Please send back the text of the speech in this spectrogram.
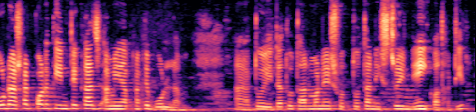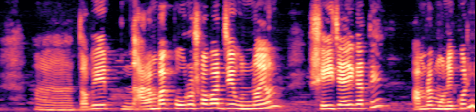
বোর্ড আসার পরে তিনটে কাজ আমি আপনাকে বললাম। তো এটা তো তার মানে সত্যতা নিশ্চয়ই নেই কথাটির। তবে আরামবাগ পৌরসভার যে উন্নয়ন, সেই জায়গাতে আমরা মনে করি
